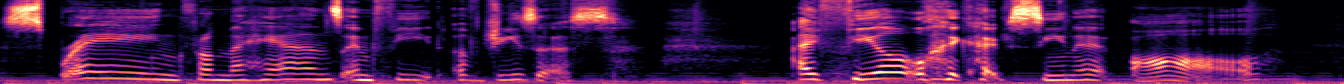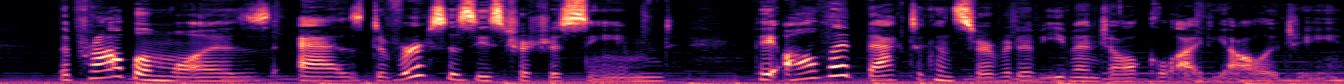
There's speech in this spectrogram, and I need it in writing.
spraying from the hands and feet of Jesus. I feel like I've seen it all. The problem was, as diverse as these churches seemed, they all led back to conservative evangelical ideology.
